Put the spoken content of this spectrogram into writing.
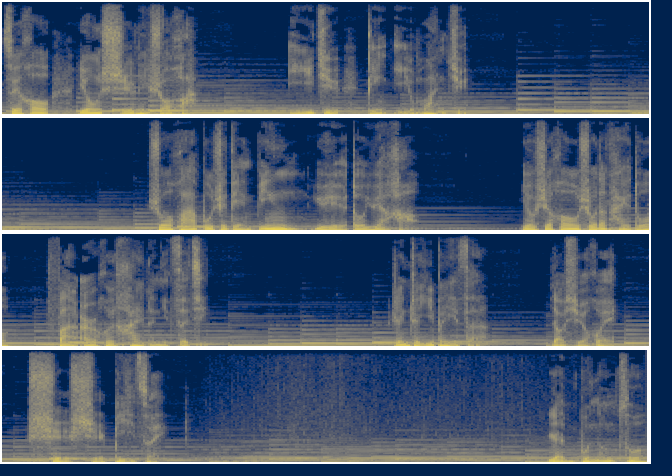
最后用实力说话，一句顶一万句。说话不是点兵，越多越好。有时候说的太多，反而会害了你自己。人这一辈子，要学会适时闭嘴。人不能作，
